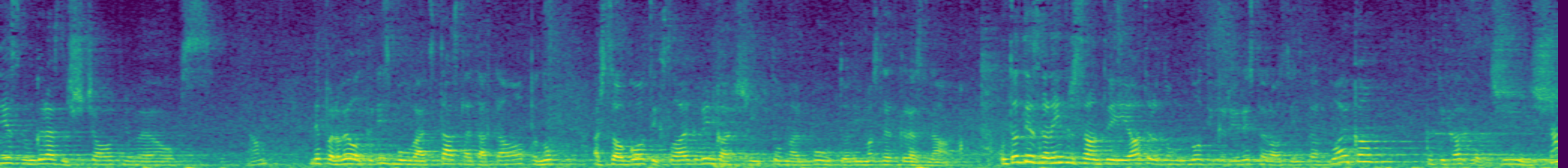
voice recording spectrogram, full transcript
diezgan graznas šķautņu vēlmes. Ja? Ne par velti ir izbūvēts tāds, lai tā telpa nu, ar savu gotikas laika vienkāršību tomēr būtu arī mazliet graznāka. Un tad diezgan interesanti atradumi notika arī restaurācijas darbu laikā, kad tika atklāta šī niša.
